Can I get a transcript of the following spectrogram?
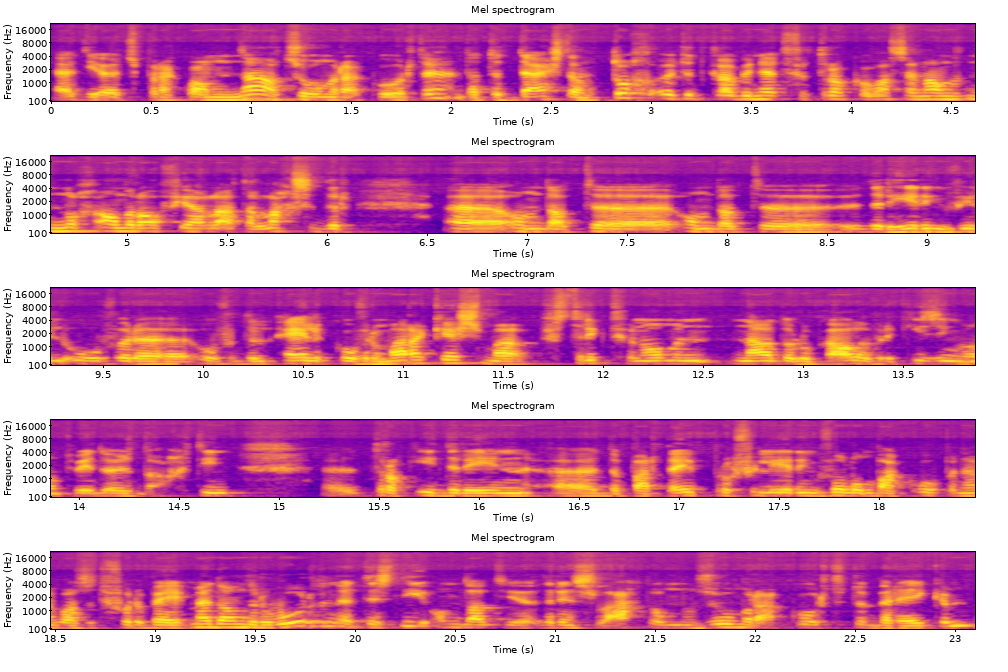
uh, die uitspraak kwam na het zomerakkoord, hè, dat de dash dan toch uit het kabinet vertrokken was. En dan, nog anderhalf jaar later lag ze er omdat, uh, omdat uh, de regering viel over, over de, eigenlijk over Marrakesh, maar strikt genomen na de lokale verkiezing van 2018 trok iedereen de partijprofilering vol bak open en was het voorbij. Met andere woorden, het is niet omdat je erin slaagt om een zomerakkoord te bereiken,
